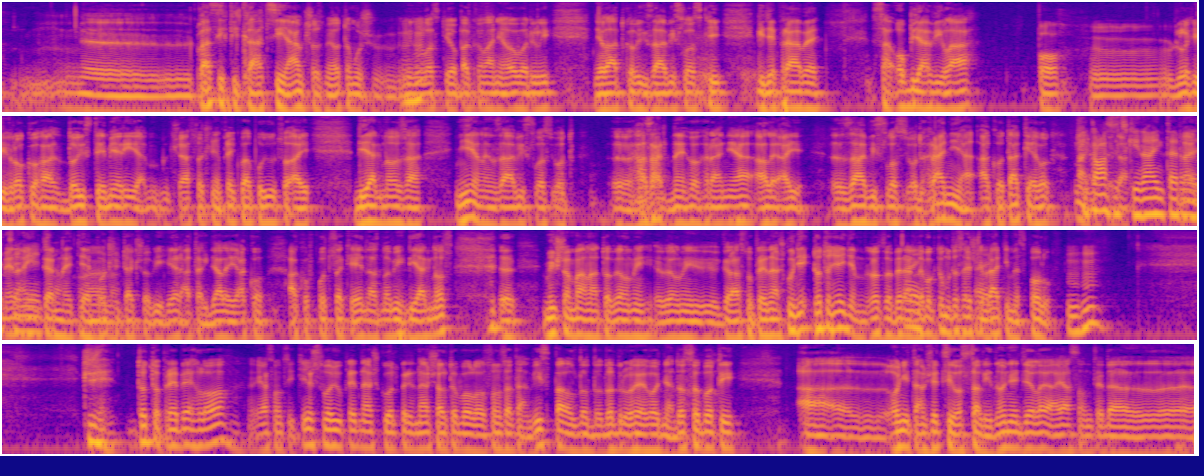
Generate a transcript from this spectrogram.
klasifikáciám, čo sme o tom už v mhm. minulosti opakovane hovorili, nelátkových závislostí, kde práve sa objavila po dlhých rokoch a do istej miery častočne prekvapujúco aj diagnóza nie len závislosť od e, hazardného hrania, ale aj závislosť od hrania ako takého. Na klasicky teda, na internete. Najmä na niečo. internete, Áno. počítačových hier a tak ďalej, ako, ako v podstate jedna z nových diagnóz. E, Myšlo mal na to veľmi, veľmi krásnu prednášku. Nie, toto nejdem rozoberať, Aj. lebo k tomuto sa ešte Aj. vrátime spolu. Mm-hmm. Čiže toto prebehlo, ja som si tiež svoju prednášku odprednášal, to bolo, som sa tam vyspal do, do, do druhého dňa do soboty a oni tam všetci ostali do nedele a ja som teda e,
